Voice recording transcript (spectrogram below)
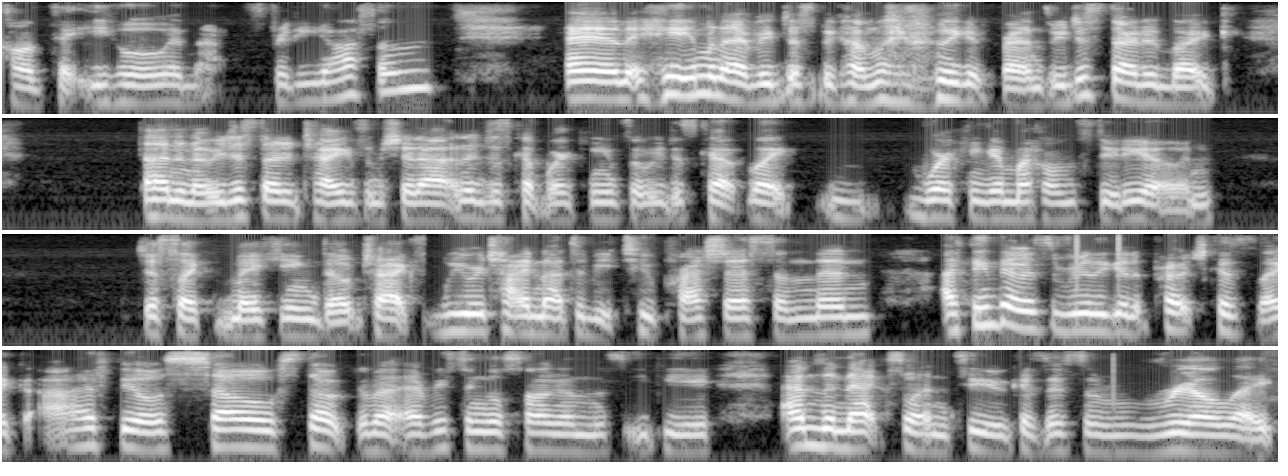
called Te Iho, and that's pretty awesome. And him and I have just become like really good friends. We just started like I don't know, we just started trying some shit out and it just kept working. So we just kept like working in my home studio and just like making dope tracks. We were trying not to be too precious. And then I think that was a really good approach because like I feel so stoked about every single song on this EP and the next one too, because there's some real like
